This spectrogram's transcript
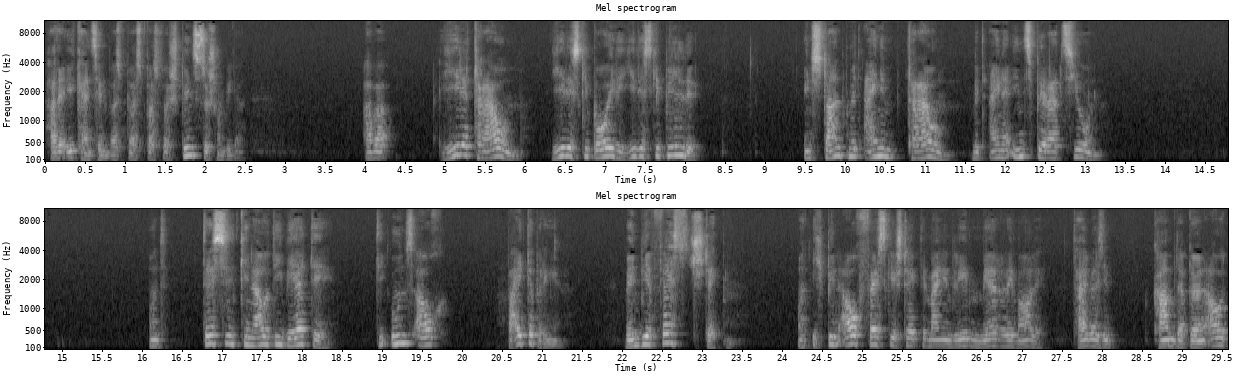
hat ja eh keinen Sinn, was, was, was, was spinnst du schon wieder? Aber jeder Traum, jedes Gebäude, jedes Gebilde entstand mit einem Traum, mit einer Inspiration. Und das sind genau die Werte, die uns auch weiterbringen. wenn wir feststecken, und ich bin auch festgesteckt in meinem Leben mehrere Male, teilweise kam der Burnout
